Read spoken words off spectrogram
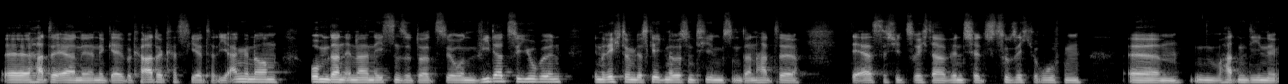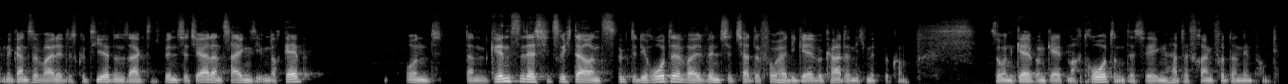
äh, hatte er eine, eine, gelbe Karte kassiert, hat die angenommen, um dann in der nächsten Situation wieder zu jubeln in Richtung des gegnerischen Teams. Und dann hatte der erste Schiedsrichter Vincic zu sich gerufen, ähm, hatten die eine, eine, ganze Weile diskutiert und sagte Vincic, ja, dann zeigen sie ihm doch gelb. Und dann grinste der Schiedsrichter und zückte die rote, weil Vincic hatte vorher die gelbe Karte nicht mitbekommen. So, und gelb und gelb macht rot und deswegen hatte Frankfurt dann den Punkt.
